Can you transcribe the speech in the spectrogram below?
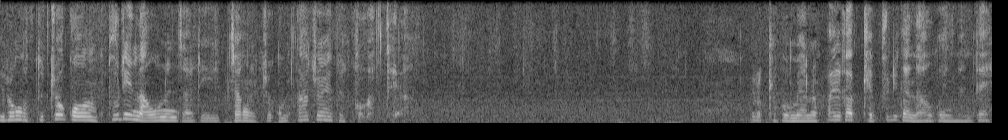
이런 것도 조금 뿌리 나오는 자리 입장을 조금 따줘야 될 것 같아요. 이렇게 보면 빨갛게 뿌리가 나오고 있는데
